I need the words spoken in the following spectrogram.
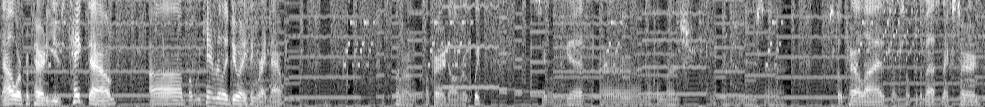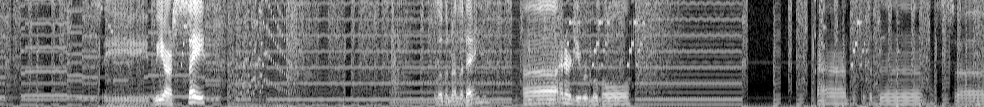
Now we're prepared to use takedown, uh, but we can't really do anything right now. Let's put on Clefairy Doll real quick. See what we get. Uh, nothing much. Can't really use. Uh, still paralyzed. Let's hope for the best next turn. Let's see. We are safe. live another day. Uh, energy removal. Uh, da, da, da, Let's uh,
